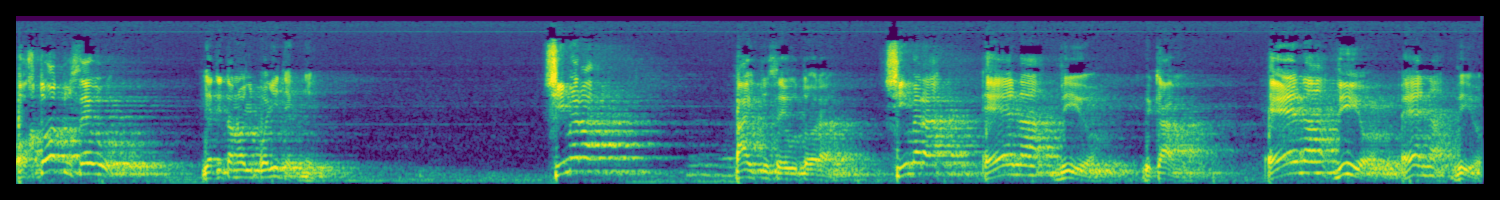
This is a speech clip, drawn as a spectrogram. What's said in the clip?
Οχτώ του Θεού γιατί ήταν όλοι πολύτεκνοι σήμερα πάει του Θεού τώρα. Σήμερα ένα δύο δικά μου. Ένα δύο ένα δύο.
